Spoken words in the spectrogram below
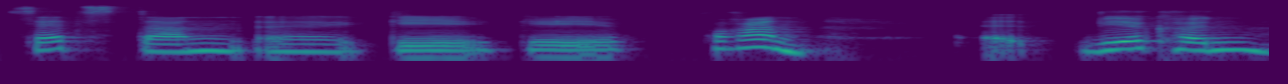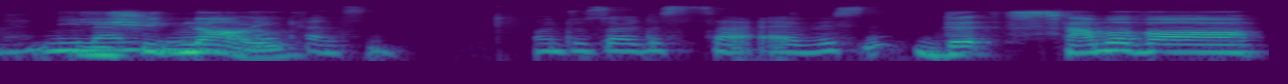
setzt, dann äh, geh, geh voran. Äh, wir können niemanden eingrenzen. Und du solltest äh, wissen, That some of our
